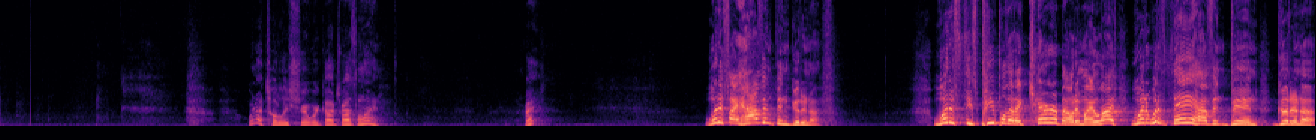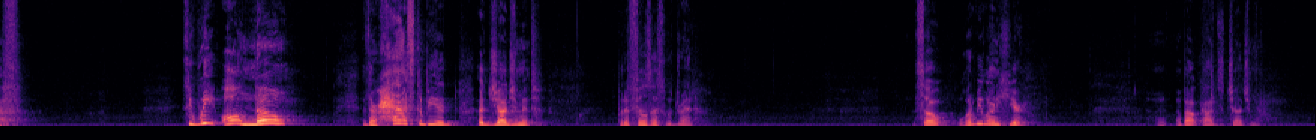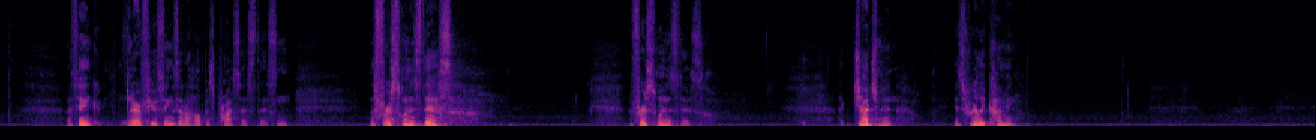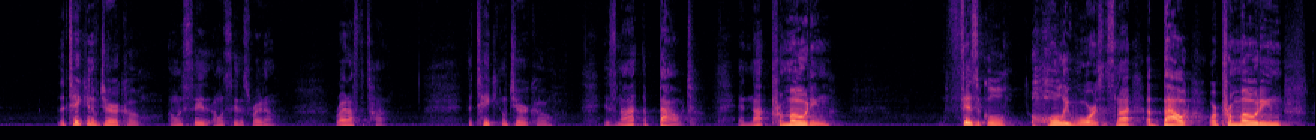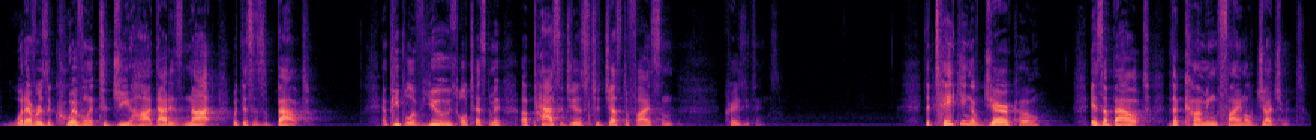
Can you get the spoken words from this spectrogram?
we're not totally sure where God draws the line. Right? What if I haven't been good enough? What if these people that I care about in my life, what, what if they haven't been good enough? See, we all know there has to be a, a judgment, but it fills us with dread. So, what do we learn here about God's judgment? I think there are a few things that will help us process this. And the first one is this. The first one is this judgment is really coming. The taking of Jericho, I want to say, I want to say this right now, right off the top. The taking of Jericho is not about and not promoting physical holy wars. It's not about or promoting whatever is equivalent to jihad. That is not what this is about. And people have used Old Testament uh, passages to justify some crazy things. The taking of Jericho is about the coming final judgment.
